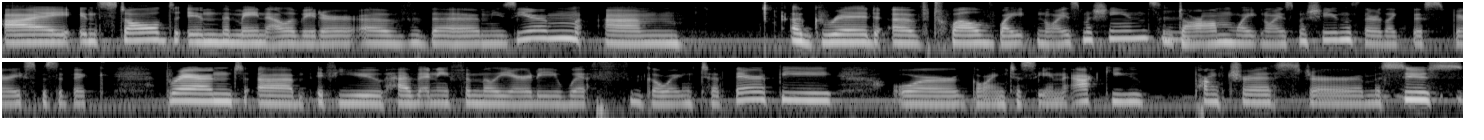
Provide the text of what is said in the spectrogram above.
I installed in the main elevator of the museum. Um, a grid of 12 white noise machines, Dohm white noise machines. They're like this very specific brand. Um, if you have any familiarity with going to therapy or going to see an acupuncturist or a masseuse,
